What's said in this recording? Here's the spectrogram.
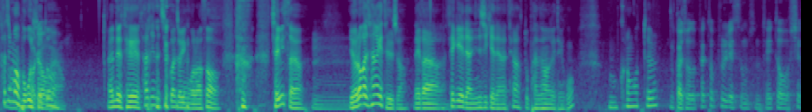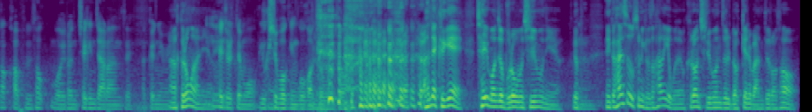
사진만 보고 있어도 어려워요. 아, 근데 되게 사진은 직관적인 거라서 재밌어요. 음. 여러 가지 생각이 들죠. 내가 세계에 대한 인식에 대한 생각도 반성하게 되고 음, 그런 것들. 그러니까 저도 Factfulness 무슨 데이터 시각화 분석 뭐 이런 책인 줄 알았는데 낙교님이 아 그런 건 아니에요. 해줄 때 뭐 60억 인구가 어쩌고 해서 아, 근데 그게 제일 먼저 물어본 질문이에요. 그, 음. 그러니까 한스 로슬링 교수 하는 게 뭐냐면 그런 질문들 몇 개를 만들어서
